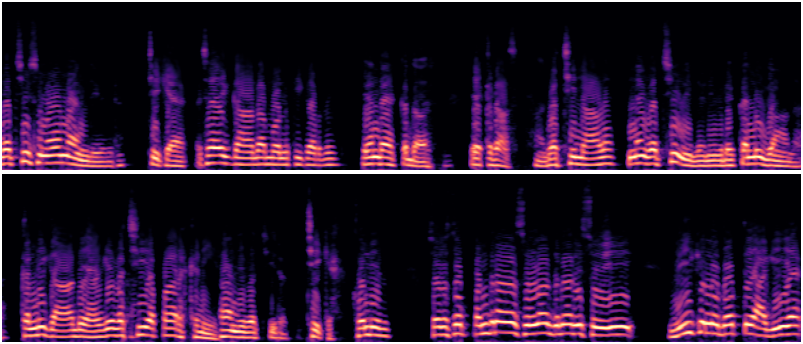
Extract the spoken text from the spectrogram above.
ਵੱਛੀ ਸਨੋਮੈਨ ਦੀ ਹੈ ਵੀਰੇ। ਠੀਕ ਹੈ ਅੱਛਾ ਇਹ ਗਾਂ ਦਾ ਮੁੱਲ ਕੀ ਕਰਦੇ ਹੋ? ਇਹਦਾ ਇੱਕ 10 ਇੱਕ 10 ਹਾਂਜੀ। ਵੱਛੀ ਨਾਲ? ਹੈ ਨਹੀਂ ਵੱਛੀ ਨਹੀਂ ਦੇਣੀ ਵੀਰੇ ਕੱਲੀ ਗਾਂ ਦਾ। ਕੱਲੀ ਗਾਂ ਦੇਾਂਗੇ ਵੱਛੀ ਆਪਾਂ ਰੱਖਣੀ ਹੈ। ਹਾਂਜੀ ਵੱਛੀ ਰੱਖ ਠੀਕ ਹੈ ਖੋਲੀ ਇਹਨੂੰ। ਸੋ ਦੋਸਤੋ 15 16 ਦਿਨਾਂ ਦੀ ਸੂਈ 20 ਕਿਲੋ ਦੁੱਧ ਤੇ ਆ ਗਈ ਹੈ।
